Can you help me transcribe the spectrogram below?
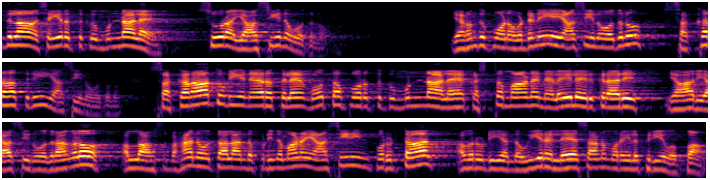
இதெல்லாம் செய்கிறதுக்கு முன்னால் சூரா யாசீனை ஓதணும். இறந்து போன உடனே யாசீன் ஓதணும் சக்கராத்துலேயும் யாசீன் ஓதணும். சக்கராத்துடைய நேரத்தில் மூத்தா போகிறதுக்கு முன்னால் கஷ்டமான நிலையில் இருக்கிறாரு யார் யாசின் ஓதுறாங்களோ? அல்லாஹ் சுபஹானஹு அந்த புனிதமான யாசீனின் பொருட்டால் அவருடைய அந்த உயிரை லேசான முறையில் பிரிய வைப்பான்.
